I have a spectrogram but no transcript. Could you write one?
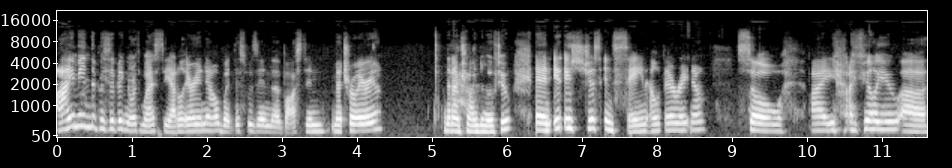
I'm in the Pacific Northwest Seattle area now, but this was in the Boston metro area that I'm trying to move to, and it is just insane out there right now. So I I feel you uh,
